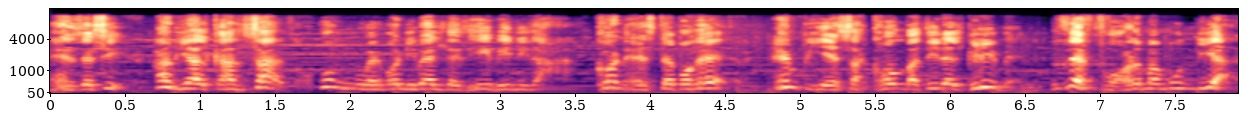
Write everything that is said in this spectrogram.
Es decir, había alcanzado un nuevo nivel de divinidad. Con este poder, empieza a combatir el crimen de forma mundial,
